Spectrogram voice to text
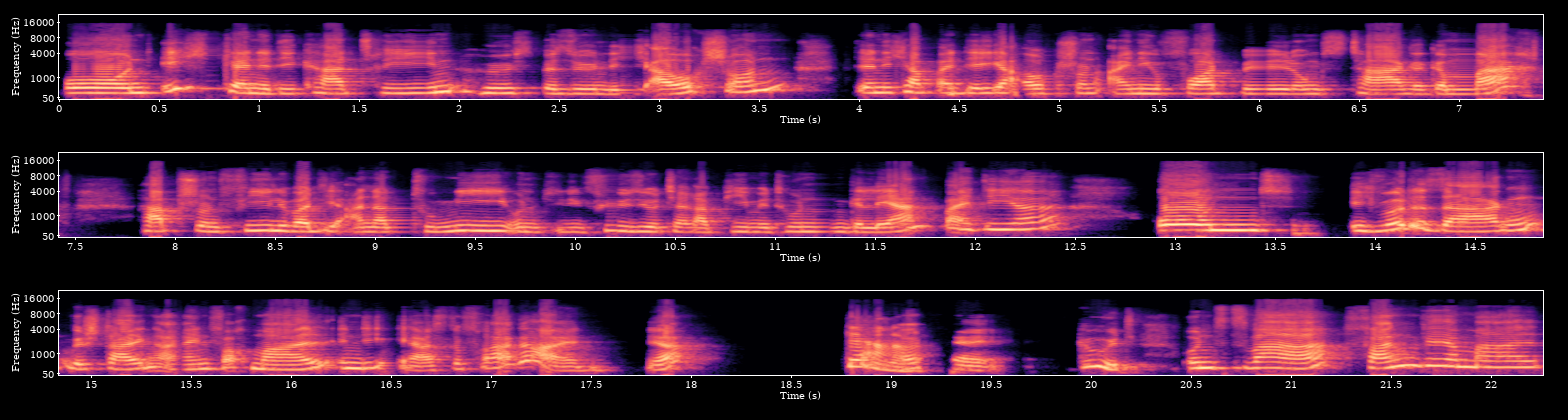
Und ich kenne die Katrin höchstpersönlich auch schon, denn ich habe bei dir ja auch schon einige Fortbildungstage gemacht, habe schon viel über die Anatomie und die Physiotherapie mit Hunden gelernt bei dir. Und ich würde sagen, wir steigen einfach mal in die erste Frage ein. Ja? Gerne. Okay. Gut. Und zwar fangen wir mal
